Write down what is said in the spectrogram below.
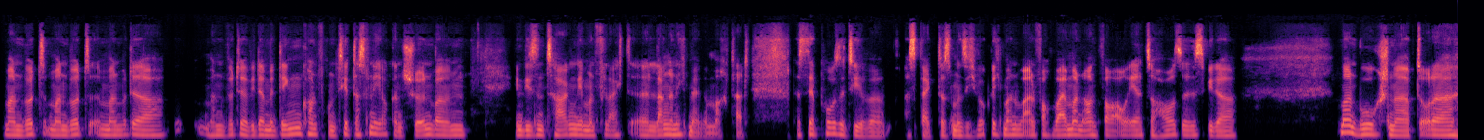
man wird, man wird, man wird ja, man wird ja wieder mit Dingen konfrontiert. Das finde ich auch ganz schön, weil in diesen Tagen, die man vielleicht äh, lange nicht mehr gemacht hat. Das ist der positive Aspekt, dass man sich wirklich manchmal einfach, weil man einfach auch eher zu Hause ist, wieder mal ein Buch schnappt oder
